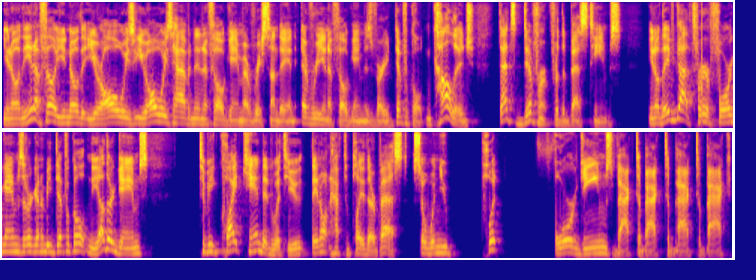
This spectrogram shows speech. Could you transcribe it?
You know, in the NFL, you know that you're always you always have an NFL game every Sunday, and every NFL game is very difficult. In college, that's different for the best teams. You know, they've got three or four games that are going to be difficult, and the other games, to be quite candid with you, they don't have to play their best. So when you put four games back to back to back to back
